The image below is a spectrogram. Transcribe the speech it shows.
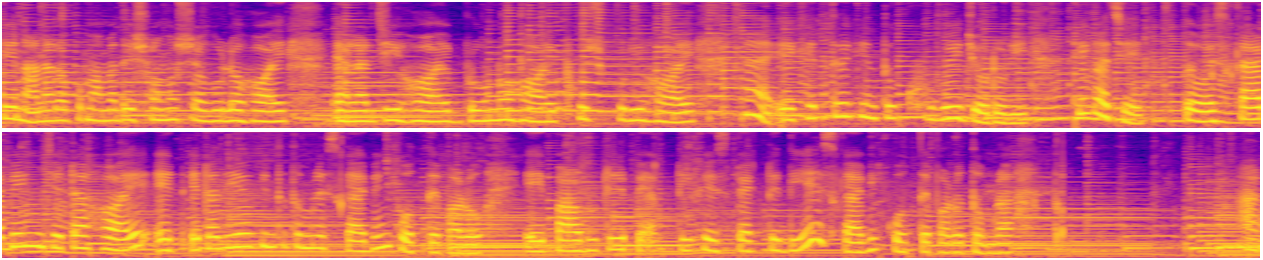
যে নানা রকম আমাদের সমস্যাগুলো হয়, অ্যালার্জি হয়, ব্রণ হয়, ফুসকুড়ি হয় হ্যাঁ এক্ষেত্রে কিন্তু খুবই জরুরি, ঠিক আছে? তো স্ক্রাবিং যেটা হয় এটা দিয়েও কিন্তু তোমরা স্ক্রাবিং করতে পারো। এই পাউরুটির প্যাকটি ফেস প্যাকটি দিয়ে স্ক্রাবিং করতে পারো তোমরা। আর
